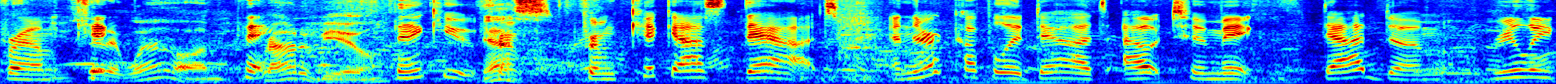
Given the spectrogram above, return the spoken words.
from You said Kick- it well. I'm Thank- proud of you. Thank you. Yes. From, from Kick Ass Dads. And there are a couple of dads out to make daddom really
